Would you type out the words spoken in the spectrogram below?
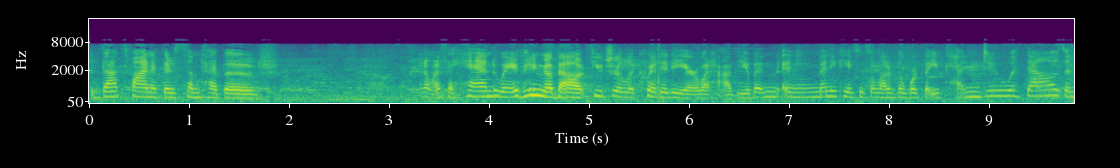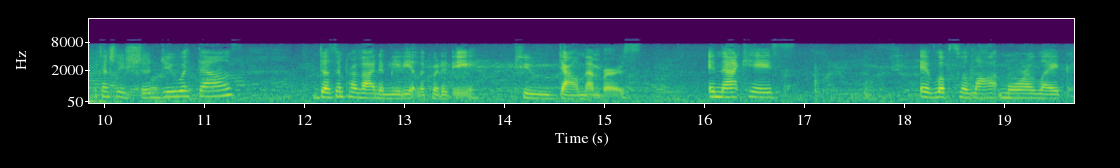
that's fine if there's some type of I don't want to say hand waving about future liquidity or what have you, but in, in, many cases, a lot of the work that you can do with DAOs and potentially should do with DAOs doesn't provide immediate liquidity to DAO members. In that case, it looks a lot more like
